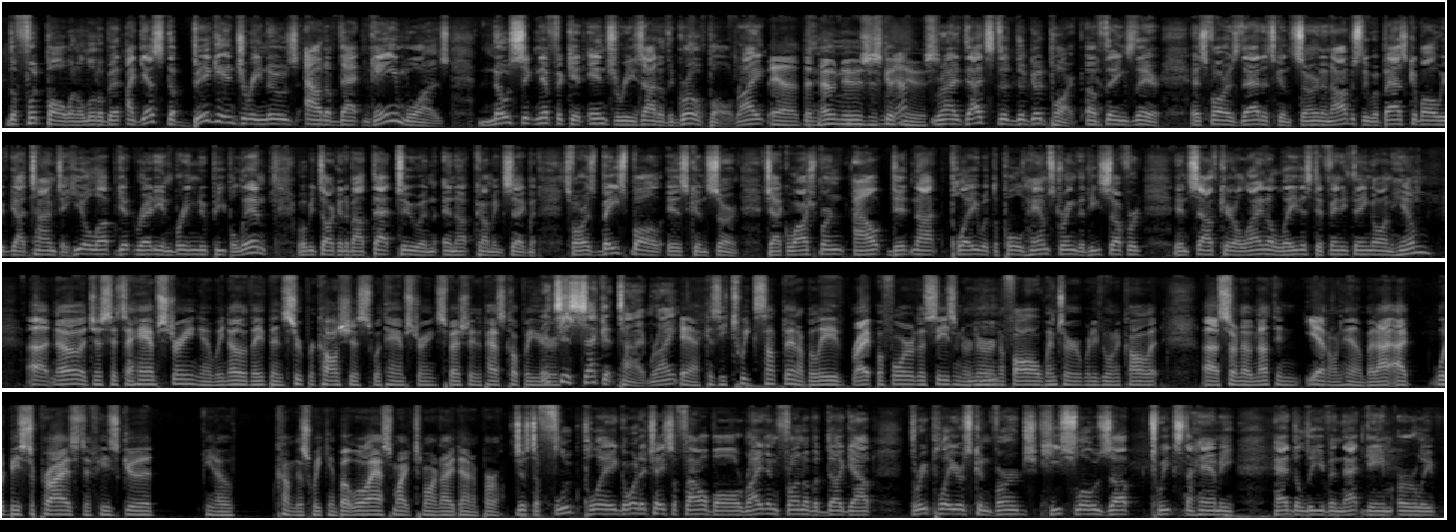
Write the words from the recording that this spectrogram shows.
the football one a little bit. I guess the big injury news out of that game was no significant injuries out of the Grove Bowl, right? Yeah, the no news is good yeah. news. Right, that's the, the good part of yeah. things there as far as that is concerned. And obviously with basketball, we've got time to heal up, get ready, and bring new people in. We'll be talking about that too in an upcoming segment. As far as baseball is concerned, Jack Washburn out, did not play with the pulled hamstring that he suffered in South Carolina. Latest, if anything, on him? Uh, no, it just it's a hamstring, and we know they've been super cautious with hamstrings, especially the past couple of years. It's his second time, right? Yeah, because he tweaked something, I believe, right before the season or mm-hmm. during the fall, winter, whatever you want to call it. Uh, so no, nothing yet on him, but I, I would be surprised if he's good, you know, come this weekend. But we'll ask Mike tomorrow night down in Pearl. Just a fluke play, going to chase a foul ball right in front of a dugout. Three players converge. He slows up, tweaks the hammy, had to leave in that game early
